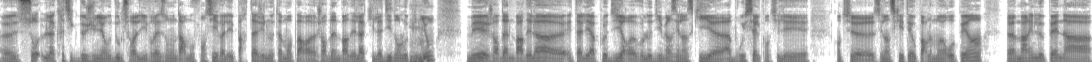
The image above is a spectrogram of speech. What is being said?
Euh, sur la critique de Julien Oudoul sur la livraison d'armes offensives, elle est partagée notamment par Jordan Bardella qui l'a dit dans l'opinion. Mhm. Mais Jordan Bardella est allé applaudir Volodymyr Zelensky à Bruxelles quand, il est, quand Zelensky était au Parlement européen. Marine Le Pen a,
